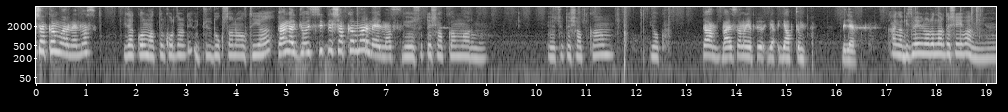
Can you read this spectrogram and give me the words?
şapkan var mı elmas? Bir dakika oğlum attığın koordinatı 396 ya. Kanka göğüslükle şapkan var mı elmas? Göğüslükte şapkam var mı? Göğüslükte şapkam yok. Tamam ben sana yapıyor ya- yaptım bile. Kanka bizim evin oralarda şey var mı ya?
